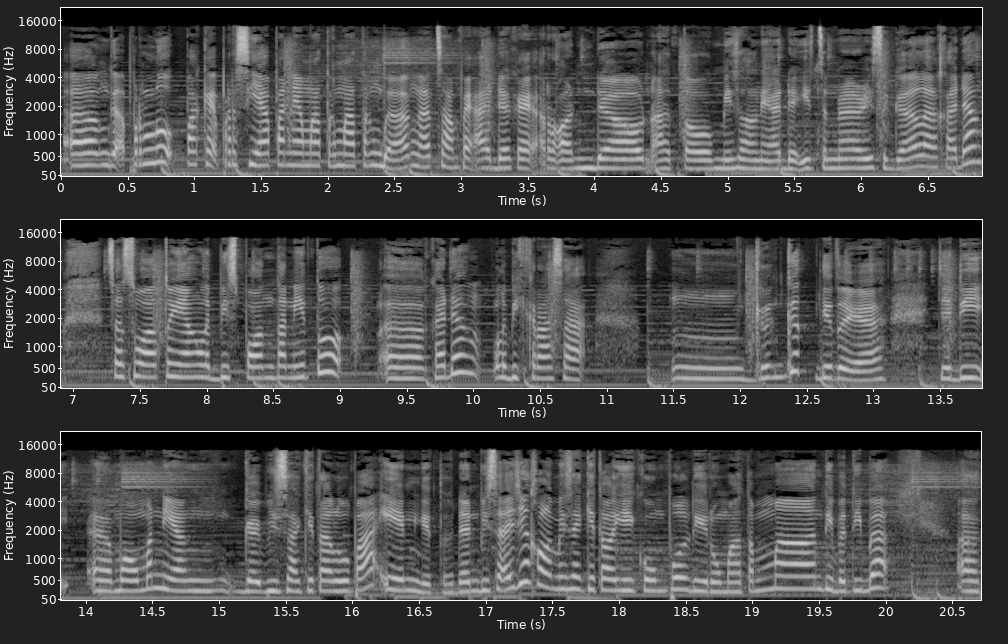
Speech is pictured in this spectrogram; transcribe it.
nggak uh, perlu pakai persiapan yang mateng-mateng banget sampai ada kayak rundown atau misalnya ada itinerary segala. Kadang sesuatu yang lebih spontan itu uh, kadang lebih kerasa mm, greget gitu ya. Jadi uh, momen yang gak bisa kita lupain gitu. Dan bisa aja kalau misalnya kita lagi kumpul di rumah teman tiba-tiba uh,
